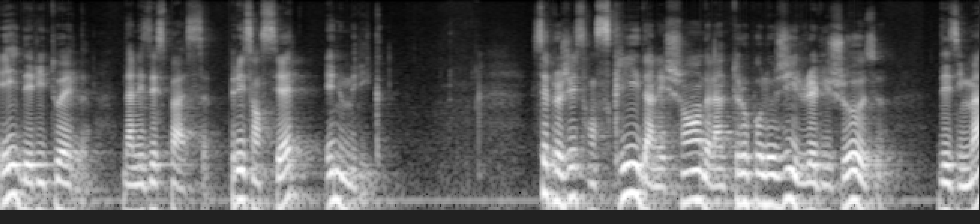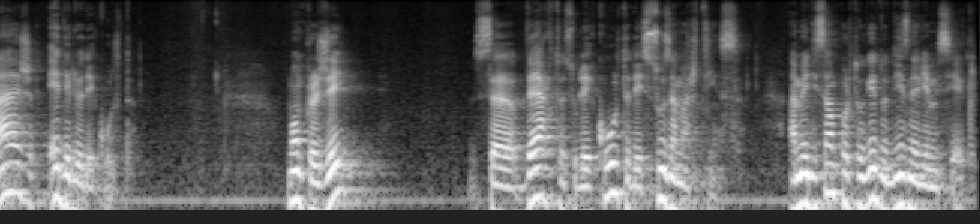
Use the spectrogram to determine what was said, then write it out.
et des rituels dans les espaces présentiels et numériques. Ce projet s'inscrit dans les champs de l'anthropologie religieuse, des images et des lieux de culte. Mon projet se verte sur les cultes des Sousa Martins, un médecin portugais du XIXe siècle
